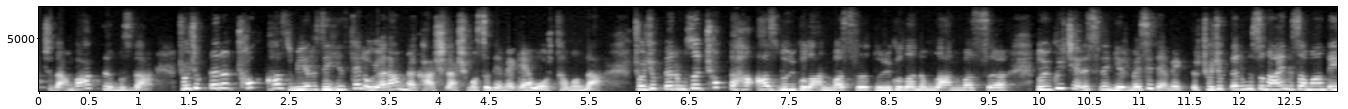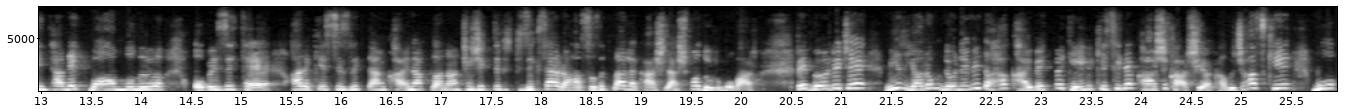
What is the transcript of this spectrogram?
açıdan baktığımızda çocukların çok az bir zihinsel uyaranla karşılaşması demek ev ortamında. Çocuklarımızın çok daha az duygulanması, duygulanımlanması, duygu içerisine girmesi demektir. Çocuklarımızın aynı zamanda internet bağımlılığı, obezite, hareketsizlikten kaynaklanan çeşitli fiziksel rahatsızlıklarla karşılaşma durumu var. Ve böylece bir yarım dönemi daha kaybetme tehlikesiyle karşı karşıya kalacağız ki bu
